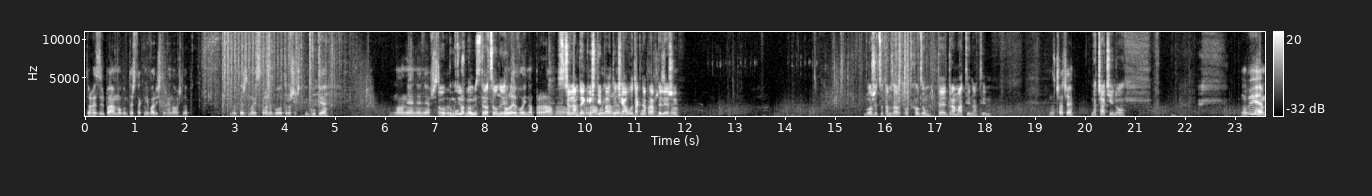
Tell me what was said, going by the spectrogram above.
Trochę zrypałem, mogłem też tak nie walić trochę na oślep. To też z mojej strony było troszeczkę głupie. No nie, nie, nie, wszystko O, punkt wybucha. już do- mamy stracony. Do lewo i na prawo. Strzelam do jakiegoś prawo i typa, na to lewo, ciało tak wybucha naprawdę wszystko. leży. Boże, co tam za odchodzą te dramaty na tym, Na czacie? Na czacie, no. No wiem.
